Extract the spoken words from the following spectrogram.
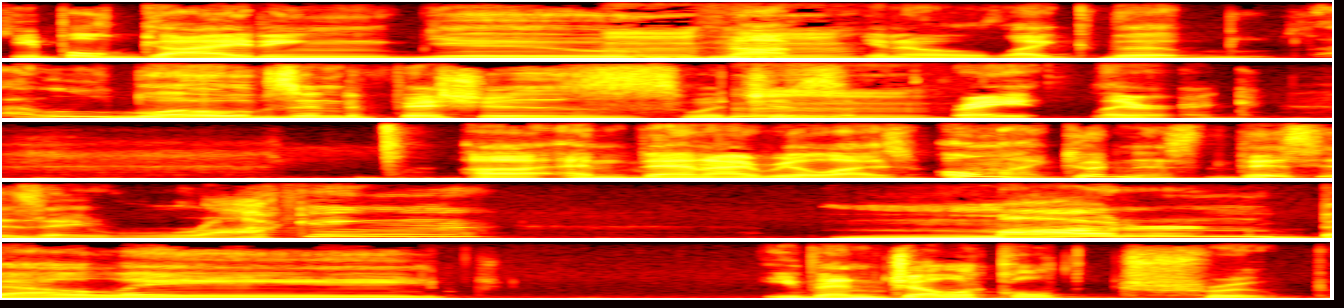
people guiding you, Mhm. not you know like the loaves into fishes, which is a Hmm. great lyric. Uh, and then I realized, oh my goodness, this is a rocking modern ballet evangelical troupe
